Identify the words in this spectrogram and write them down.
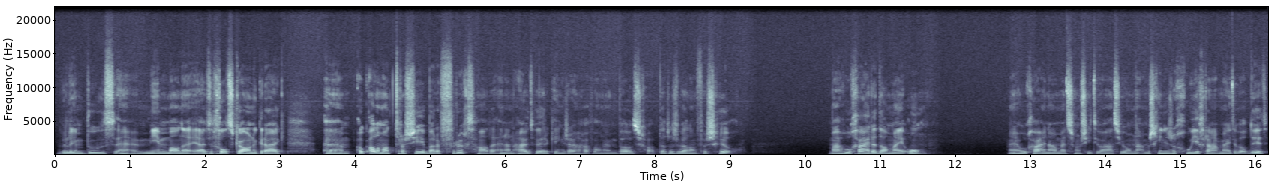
William Booth, eh, meer mannen uit het Gods Koninkrijk, eh, ook allemaal traceerbare vrucht hadden en een uitwerking zagen van hun boodschap. Dat is wel een verschil. Maar hoe ga je er dan mee om? hoe ga je nou met zo'n situatie om? Nou, misschien is een goede graadmeter wel dit.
